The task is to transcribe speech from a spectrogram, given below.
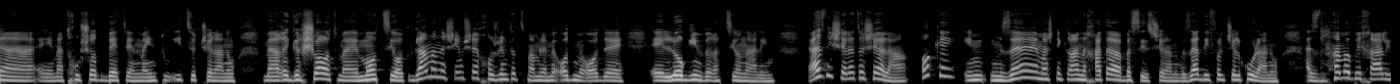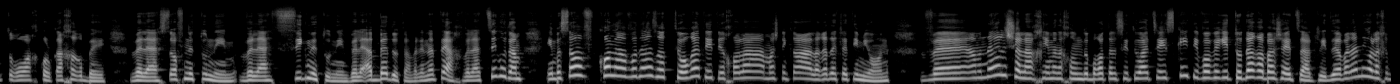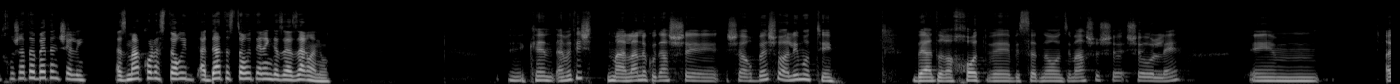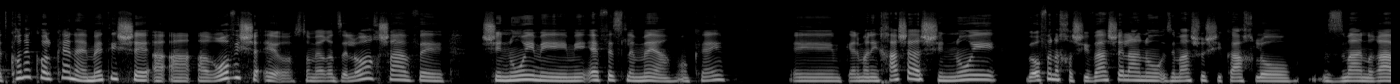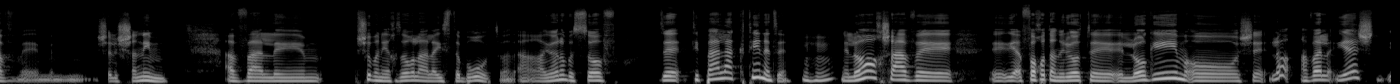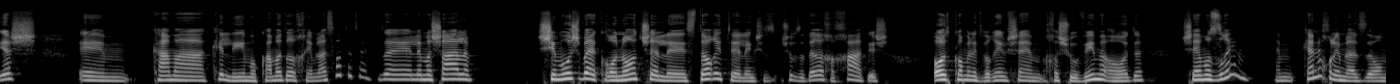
מהתחושות בטן, מהאינטואיציות שלנו, מהרגשות, מהאמוציות, גם אנשים שחושבים את עצמם למאוד מאוד אה, אה, לוגיים ורציונליים. ואז נשאלת השאלה, אוקיי, אם, אם זה מה שנקרא הנחת הבסיס שלנו, וזה הדיפולט של כולנו, אז למה בכלל לטרוח כל כך הרבה, ולאסוף נתונים, ולהשיג נתונים, ולעבד אותם, ולנתח, ולהציג אותם, אם בסוף כל העבודה הזאת תיאורטית יכולה, מה שנקרא, לרדת לטמיון, והמנהל שלך, אם אנחנו מדברות על סיטואציה עסקית, יבוא ויגיד, תודה רבה שהצגת לי את זה, אבל אני הולך עם תחושת הבטן שלי. אז מה כל ה story, ה data storytelling הזה עזר לנו? אה, כן, האמת היא שמעלה נקודה ש, שהרבה שואלים אותי בהדרכות ובסדנאות, זה משהו ש, שעולה. אמ, אז קודם כל, כן, האמת היא שהרוב יישאר, זאת אומרת, זה לא עכשיו אה, שינוי מ-0 ל-100, אוקיי? אמ, כי אני מניחה שהשינוי באופן החשיבה שלנו זה משהו שייקח לו זמן רב אה, של שנים. אבל אמ, שוב, אני אחזור לה, להסתברות. הרעיון הוא בסוף, זה טיפה להקטין את זה. Mm-hmm. לא עכשיו אה, אה, יהפוך אותנו להיות אה, לוגיים, או ש... לא, אבל יש, יש אה, כמה כלים או כמה דרכים לעשות את זה. זה למשל שימוש בעקרונות של storytelling, ששוב, זו דרך אחת, יש עוד כל מיני דברים שהם חשובים מאוד, שהם עוזרים, הם כן יכולים לעזור.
